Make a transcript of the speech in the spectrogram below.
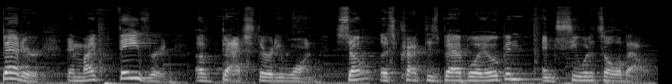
better than my favorite of Batch 31. So let's crack this bad boy open and see what it's all about.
